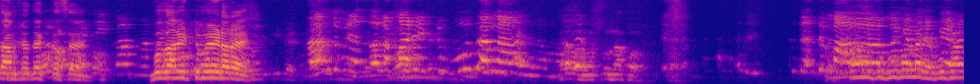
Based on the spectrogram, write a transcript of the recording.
তামসা দেখতেছেন। বুঝান একটু মেয়েটারে। বুঝান লাগে, বুঝান।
